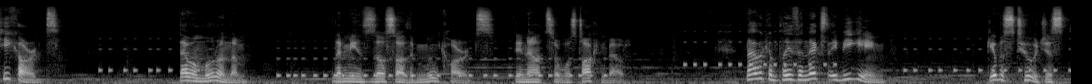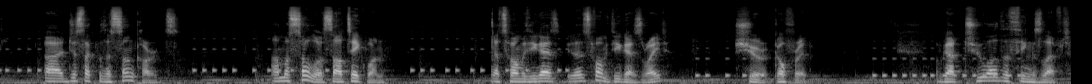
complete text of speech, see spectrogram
Keycards. They have a moon on them. That means those are the moon cards the announcer was talking about. Now we can play the next AB game. Give us two, just uh, just like with the sun cards. I'm a solo, so I'll take one. That's fun with you guys. That's fun with you guys, right? Sure, go for it. I've got two other things left.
